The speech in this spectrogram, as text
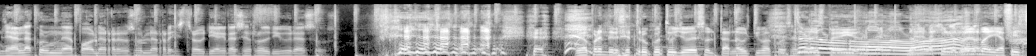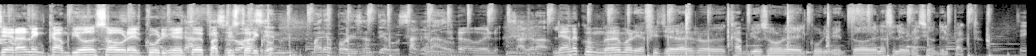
Lean la columna de Pablo Herrero sobre la registraduría. Gracias, Rodrigo. Gracias. Voy a aprender ese truco tuyo de soltar la última cosa en la despedida. Lean la columna de María Fitzgerald en cambio sobre el cubrimiento de pacto histórico. María Paula y Santiago, sagrado. Ah, sagrado. Lean la columna de María Fitzgerald en cambio sobre el cubrimiento de la celebración del pacto. Sí,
